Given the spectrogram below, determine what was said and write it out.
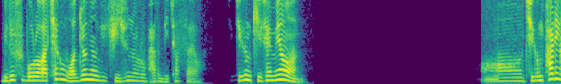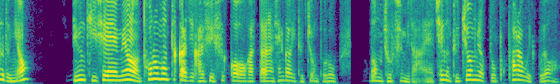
미드스보로가 최근 원정 경기 기준으로 봐도 미쳤어요. 지금 기세면 어, 지금 8위거든요. 지금 기세면 토너먼트까지 갈 수 있을 것 같다는 생각이 들 정도로 너무 좋습니다. 예, 최근 득점력도 폭발하고 있고요.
